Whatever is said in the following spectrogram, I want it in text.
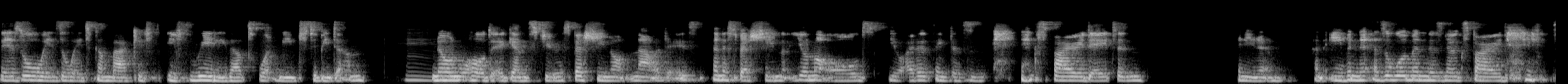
there's always a way to come back if if really that's what needs to be done. Hmm. No one will hold it against you, especially not nowadays. And especially you're not old. You know, I don't think there's an expiry date, and and you know, and even as a woman, there's no expiry date.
